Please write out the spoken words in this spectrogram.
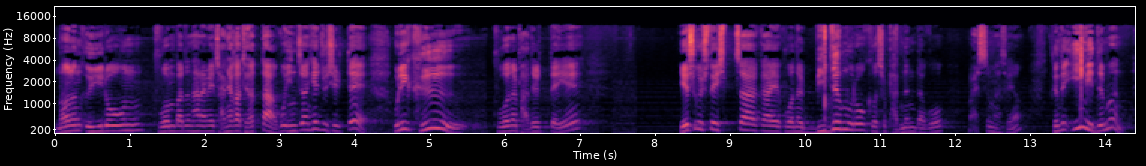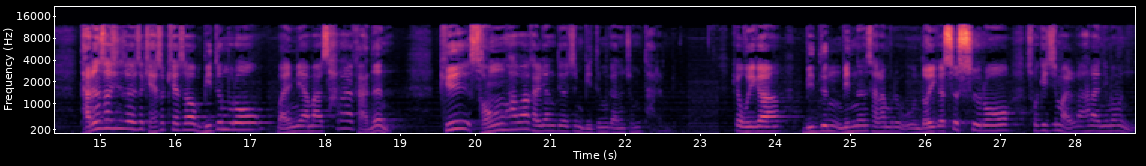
너는 의로운 구원받은 하나님의 자녀가 되었다고 인정해 주실 때 우리 그 구원을 받을 때에 예수 그리스도의 십자가의 구원을 믿음으로 그것을 받는다고 말씀하세요. 그런데 이 믿음은 다른 서신서에서 계속해서 믿음으로 말미암아 살아가는 그 성화와 관련되어진 믿음과는 좀 다릅니다. 그러니까 우리가 믿은 믿는 사람으로 너희가 스스로 속이지 말라 하나님은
